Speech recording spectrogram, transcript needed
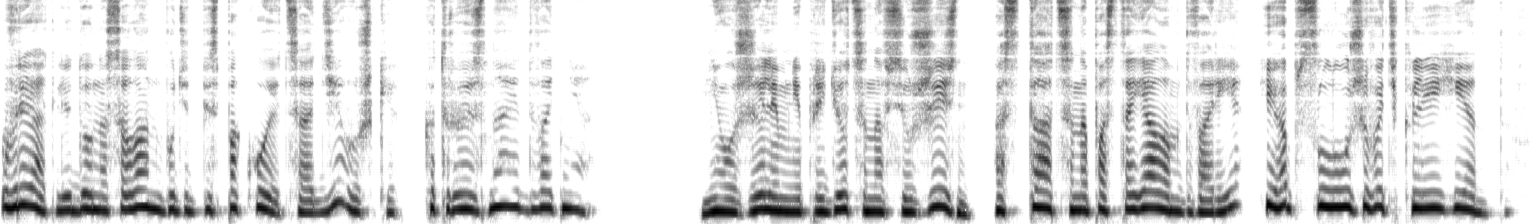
Вряд ли Дона Салан будет беспокоиться о девушке, которую знает два дня. Неужели мне придется на всю жизнь остаться на постоялом дворе и обслуживать клиентов?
